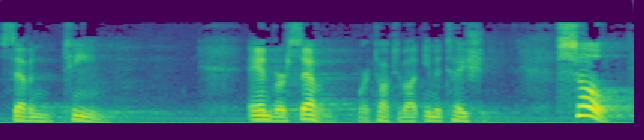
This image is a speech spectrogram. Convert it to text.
17 and verse 7 where it talks about imitation. So,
